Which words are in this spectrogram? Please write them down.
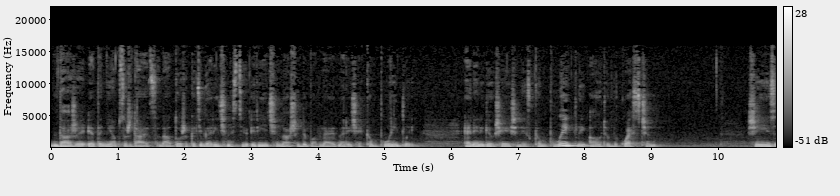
даже это не обсуждается. Да? Тоже категоричности речи нашей добавляет наречие completely. Any negotiation is completely out of the question. She is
